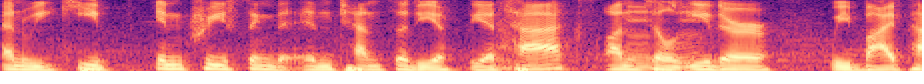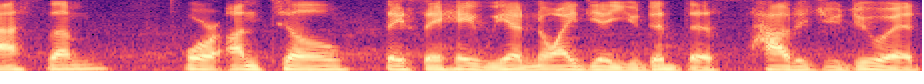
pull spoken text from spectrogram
and we keep increasing the intensity of the attacks until mm-hmm. either we bypass them or until they say, hey, we had no idea you did this. How did you do it?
